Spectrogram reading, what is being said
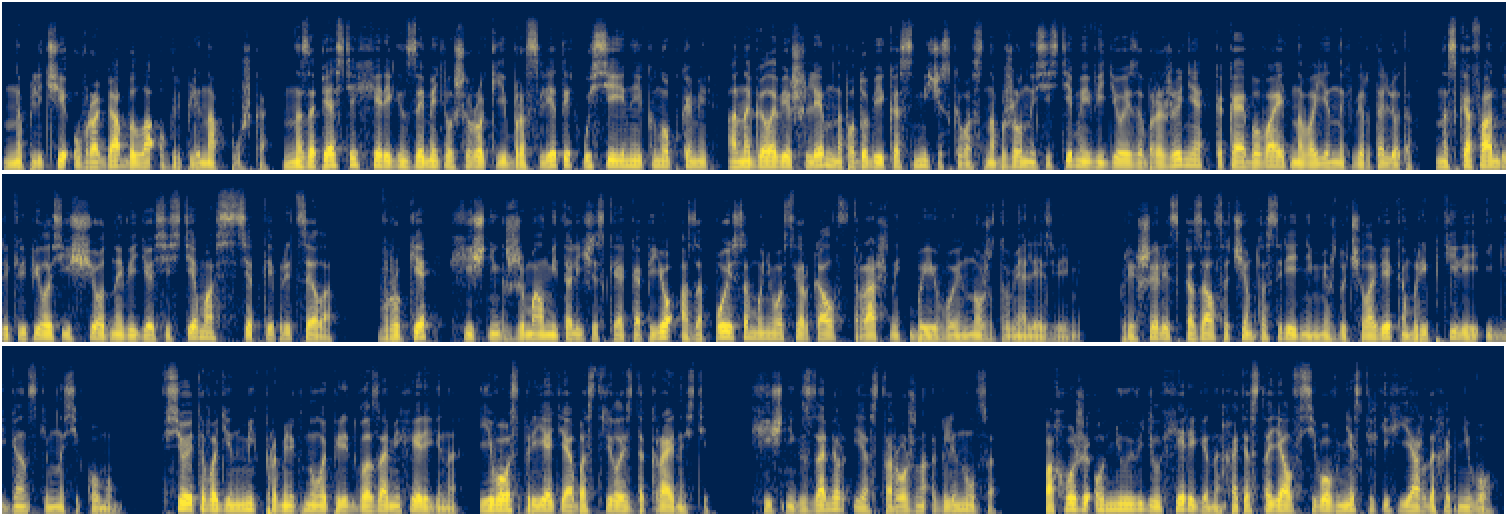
На плече у врага была укреплена пушка. На запястье Херриген заметил широкие браслеты, усеянные кнопками, а на голове шлем наподобие космического, снабженный системой видеоизображения, какая бывает на военных вертолетах. На скафандре крепилась еще одна видеосистема с сеткой прицела. В руке хищник сжимал металлическое копье, а за поясом у него сверкал страшный боевой нож с двумя лезвиями. Пришелец казался чем-то средним между человеком, рептилией и гигантским насекомым. Все это в один миг промелькнуло перед глазами Херригена. Его восприятие обострилось до крайности. Хищник замер и осторожно оглянулся. Похоже, он не увидел Херригена, хотя стоял всего в нескольких ярдах от него.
